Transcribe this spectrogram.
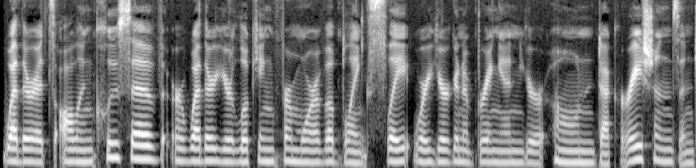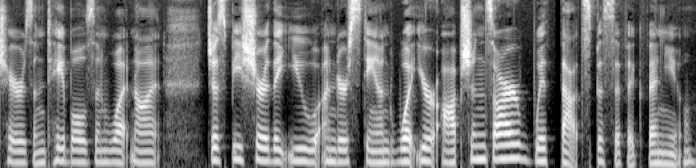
whether it's all inclusive or whether you're looking for more of a blank slate where you're going to bring in your own decorations and chairs and tables and whatnot. Just be sure that you understand what your options are with that specific venue.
